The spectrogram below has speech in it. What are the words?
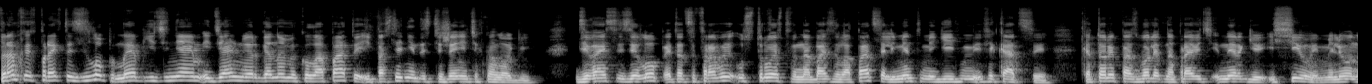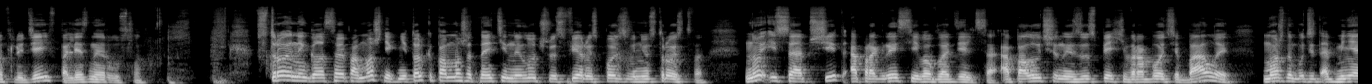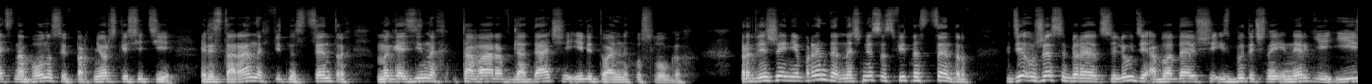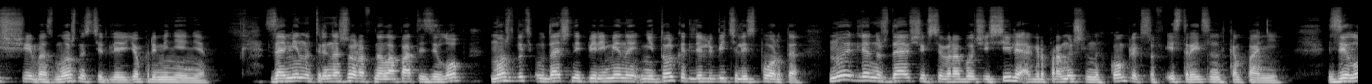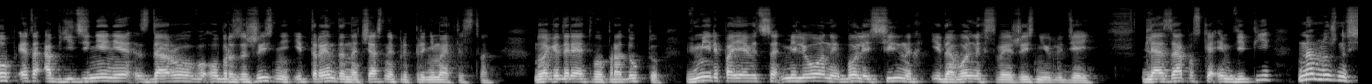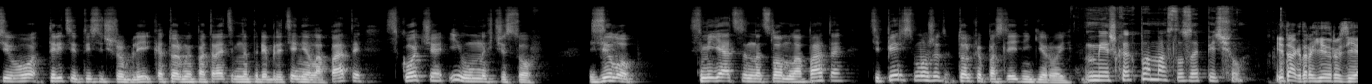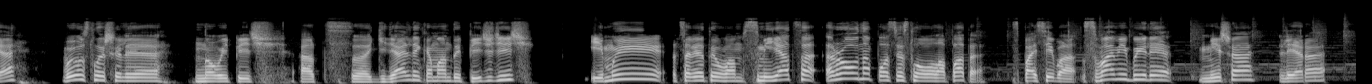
В рамках проекта Zilop мы объединяем идеальную эргономику лопаты и последние достижения технологий. Девайсы Zilop — это цифровые устройства на базе лопат с элементами геймификации, которые позволят направить энергию и силы миллионов людей в полезное русло. Встроенный голосовой помощник не только поможет найти наилучшую сферу использования устройства, но и сообщит о прогрессе его владельца, а полученные за успехи в работе баллы можно будет обменять на бонусы в партнерской сети, ресторанах, фитнес-центрах, магазинах товаров для дачи и ритуальных услугах. Продвижение бренда начнется с фитнес-центров, где уже собираются люди, обладающие избыточной энергией и ищущие возможности для ее применения. Замена тренажеров на лопаты Зилоп может быть удачной переменой не только для любителей спорта, но и для нуждающихся в рабочей силе агропромышленных комплексов и строительных компаний. Зилоп – это объединение здорового образа жизни и тренда на частное предпринимательство. Благодаря этому продукту в мире появятся миллионы более сильных и довольных своей жизнью людей – для запуска MVP нам нужно всего 30 тысяч рублей, которые мы потратим на приобретение лопаты, скотча и умных часов. Зелоп. Смеяться над словом «лопата» теперь сможет только последний герой. Миш, как по маслу запечил. Итак, дорогие друзья, вы услышали новый пич от э, гениальной команды Pitch Ditch. И мы советуем вам смеяться ровно после слова «лопата». Спасибо. С вами были Миша, Лера,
